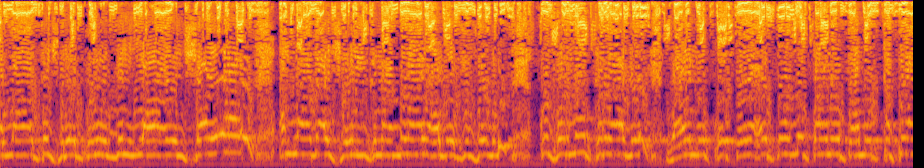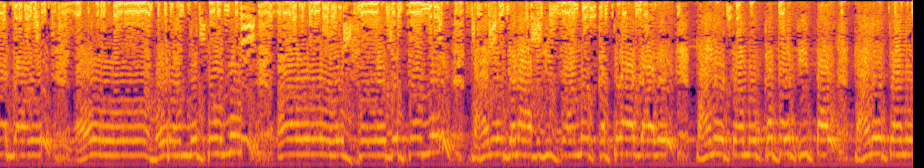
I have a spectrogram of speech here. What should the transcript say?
اللہ تشرکو باللہ شاء اللہ دا شریک نہ بنایا جو کسی نے کفر نہ کرا دے بھائی میں کوتے ہے تو متانے پانے کٹیا جائے۔ او ہر متوں او پہلے جناب جی تمہیں کٹیا جائے پہلے تمہیں قتل کیتا پہلے تمہیں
